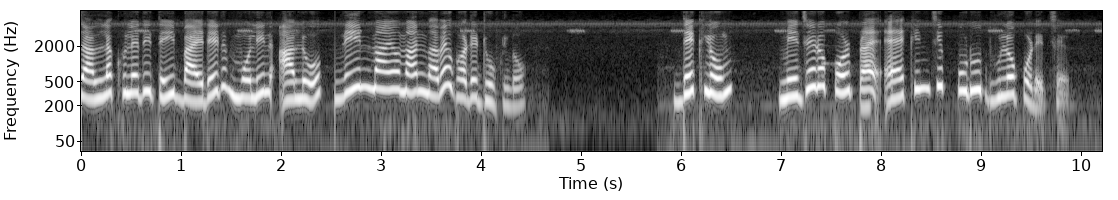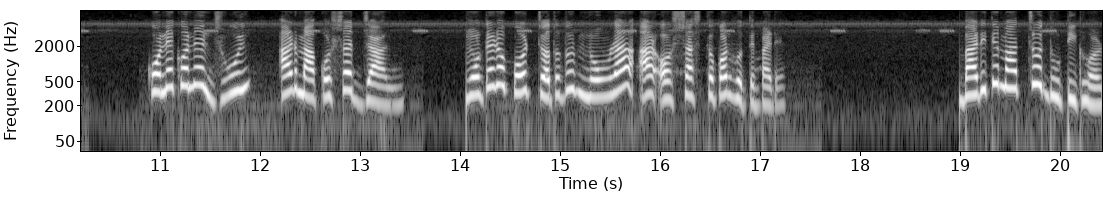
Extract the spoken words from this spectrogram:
জানলা খুলে দিতেই বাইরের মলিন আলো মৃন্মায়মানভাবে ঘরে ঢুকলো। দেখলুম মেঝের ওপর প্রায় এক ইঞ্চি পুরু ধুলো পড়েছে। কোণে কোণে ঝুল আর মাকড়সার জাল। মোটের ওপর যতদূর নোংরা আর অস্বাস্থ্যকর হতে পারে। বাড়িতে মাত্র দুটি ঘর।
